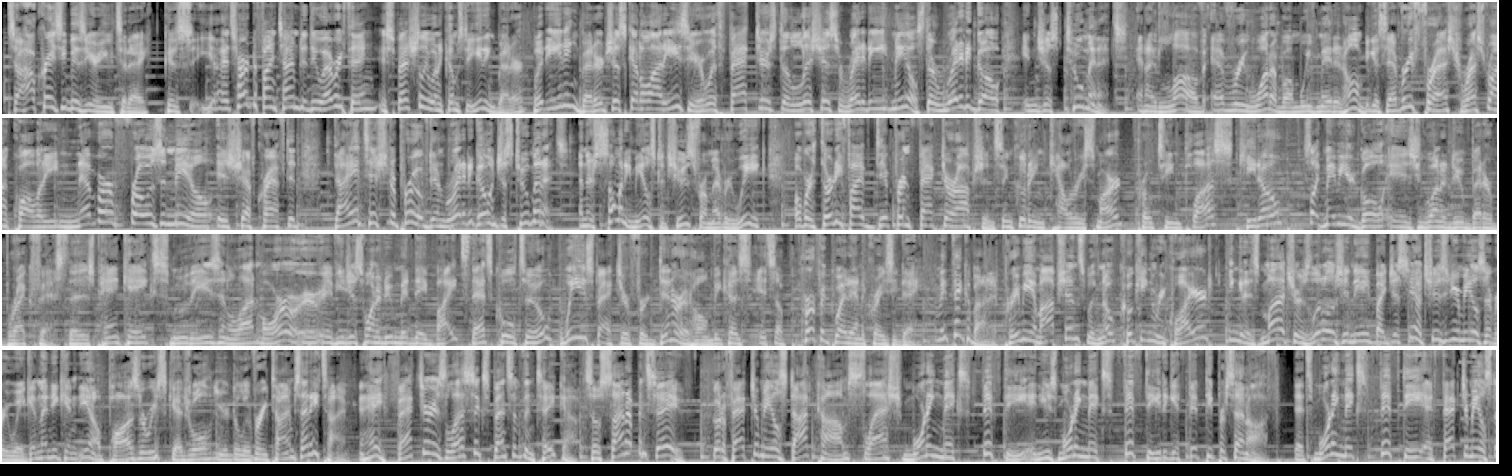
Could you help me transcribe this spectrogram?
So, how crazy busy are you today? Because it's hard to find time to do everything, especially when it comes to eating better. But eating better just got a lot easier with Factor's delicious, ready to eat meals. They're ready to go in just two minutes. And I love every one of them we've made at home because every fresh, restaurant quality, never frozen meal is chef crafted, dietitian approved, and ready to go in just two minutes. And there's so many meals to choose from every week. Over 35 different Factor options, including Calorie Smart, Protein Plus, Keto. It's like maybe your goal is you want to do better breakfast. There's pancakes, smoothies, and a lot more. Or if you just want to do midday bites, that's cool too. We use Factor for dinner at home because it's a perfect way to end a crazy day. I mean, think about it. Premium options with no cooking required. You can get as much or as little as you need by just, you know, choosing your meals every week. And then you can, you know, pause or reschedule your delivery times anytime. And hey, Factor is less expensive than takeout. So sign up and save. Go to factormeals.com slash morningmix50 and use morningmix50 to get 50% off. That's morningmix50 at factormeals.com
